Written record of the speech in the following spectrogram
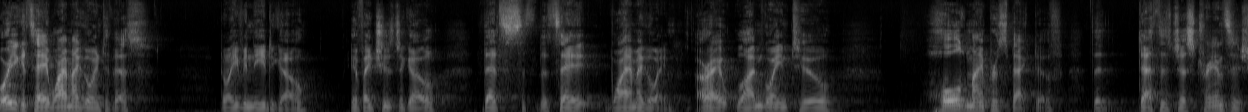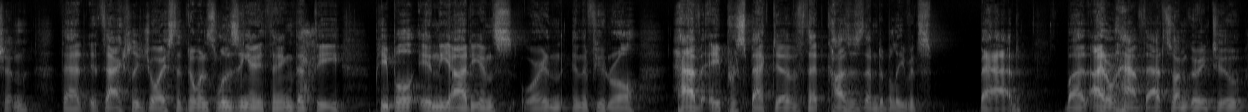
Or you could say, why am I going to this? Do I even need to go? If I choose to go, that's let's say, why am I going? All right, well, I'm going to hold my perspective that death is just transition, that it's actually joyous, that no one's losing anything, that the people in the audience or in, in the funeral have a perspective that causes them to believe it's bad. But I don't have that, so I'm going to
